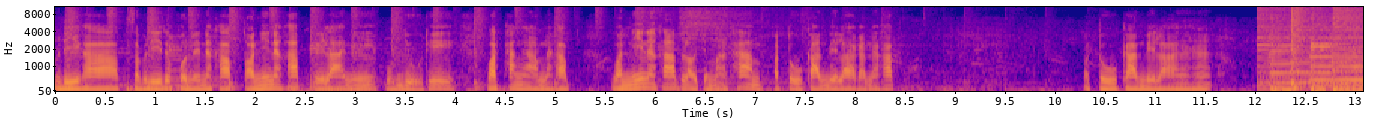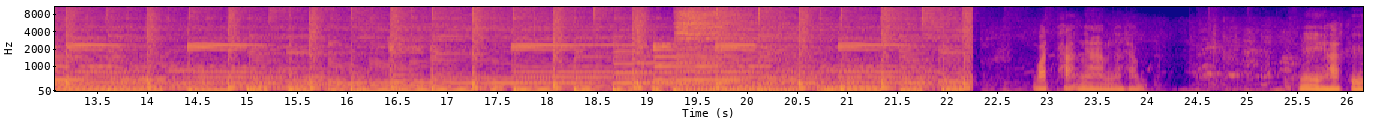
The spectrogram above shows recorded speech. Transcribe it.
วัสดีครับสวัสดีทุกคนเลยนะครับ ตอนนี้นะครับเวลานี้ผมอยู่ที่วัดพระงามนะครับ วันนี้นะครับเราจะมาข้ามประตูการเวลากันนะครับ ประตูการเวลานะฮะวัดพระงามนะครับ นี่ครับคือ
